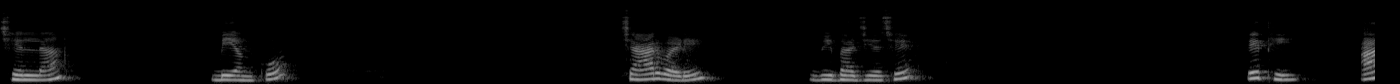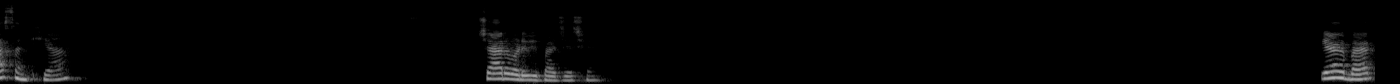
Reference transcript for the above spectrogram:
છેલ્લા બે અંકો ચાર વડે વિભાજ્ય છે. તેથી આ સંખ્યા ચાર વડે વિભાજ્ય છે. ત્યારબાદ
